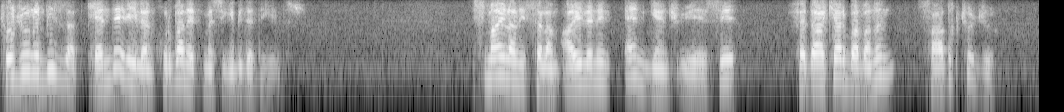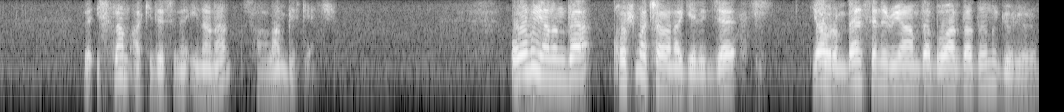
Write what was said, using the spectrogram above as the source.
çocuğunu bizzat kendi eliyle kurban etmesi gibi de değildir. İsmail Aleyhisselam ailenin en genç üyesi, fedakar babanın sadık çocuğu ve İslam akidesine inanan sağlam bir genç. Oğlu yanında koşma çağına gelince yavrum ben seni rüyamda boğazladığımı görüyorum.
